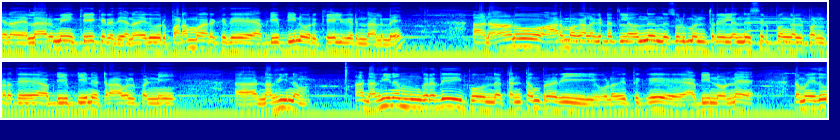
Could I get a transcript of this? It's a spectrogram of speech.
ஏன்னா எல்லாருமே கேட்குறது ஏன்னா இது ஒரு படமாக இருக்குது அப்படி இப்படின்னு ஒரு கேள்வி இருந்தாலுமே நானும் ஆரம்ப காலகட்டத்தில் வந்து இந்த சுடுமண் துறையிலேருந்து சிற்பங்கள் பண்ணுறது அப்படி இப்படின்னு ட்ராவல் பண்ணி நவீனம். நவீனம்ங்கிறது இப்போது இந்த கண்டெம்ப்ரரி உலகத்துக்கு அப்படின்னோடனே நம்ம ஏதோ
